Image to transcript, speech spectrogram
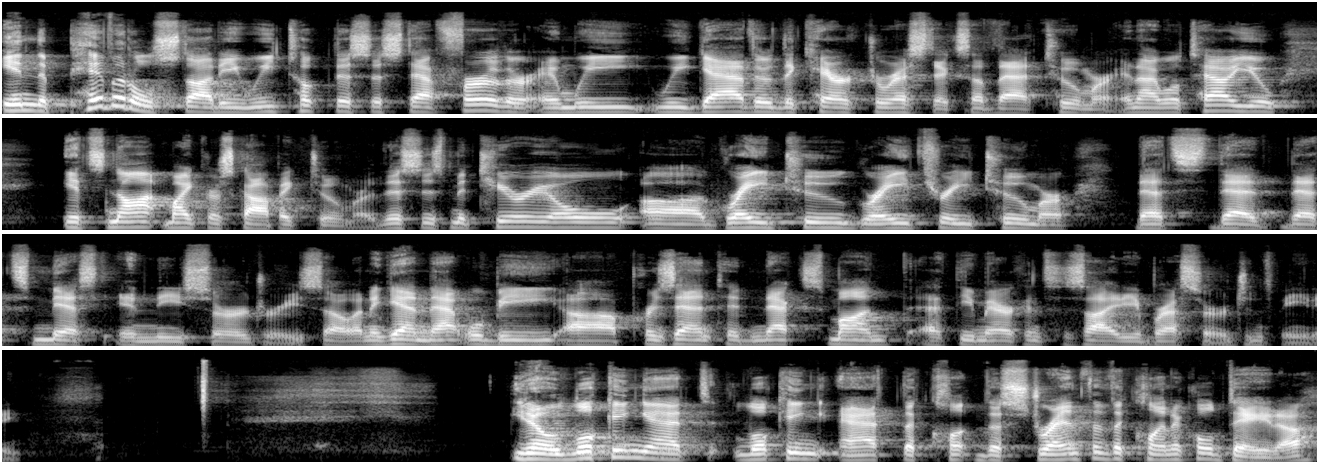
In the pivotal study, we took this a step further and we, we gathered the characteristics of that tumor. And I will tell you, it's not microscopic tumor. This is material uh, grade two, grade three tumor that's, that, that's missed in these surgeries. So, and again, that will be uh, presented next month at the American Society of Breast Surgeons meeting. You know, looking at, looking at the, the strength of the clinical data,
